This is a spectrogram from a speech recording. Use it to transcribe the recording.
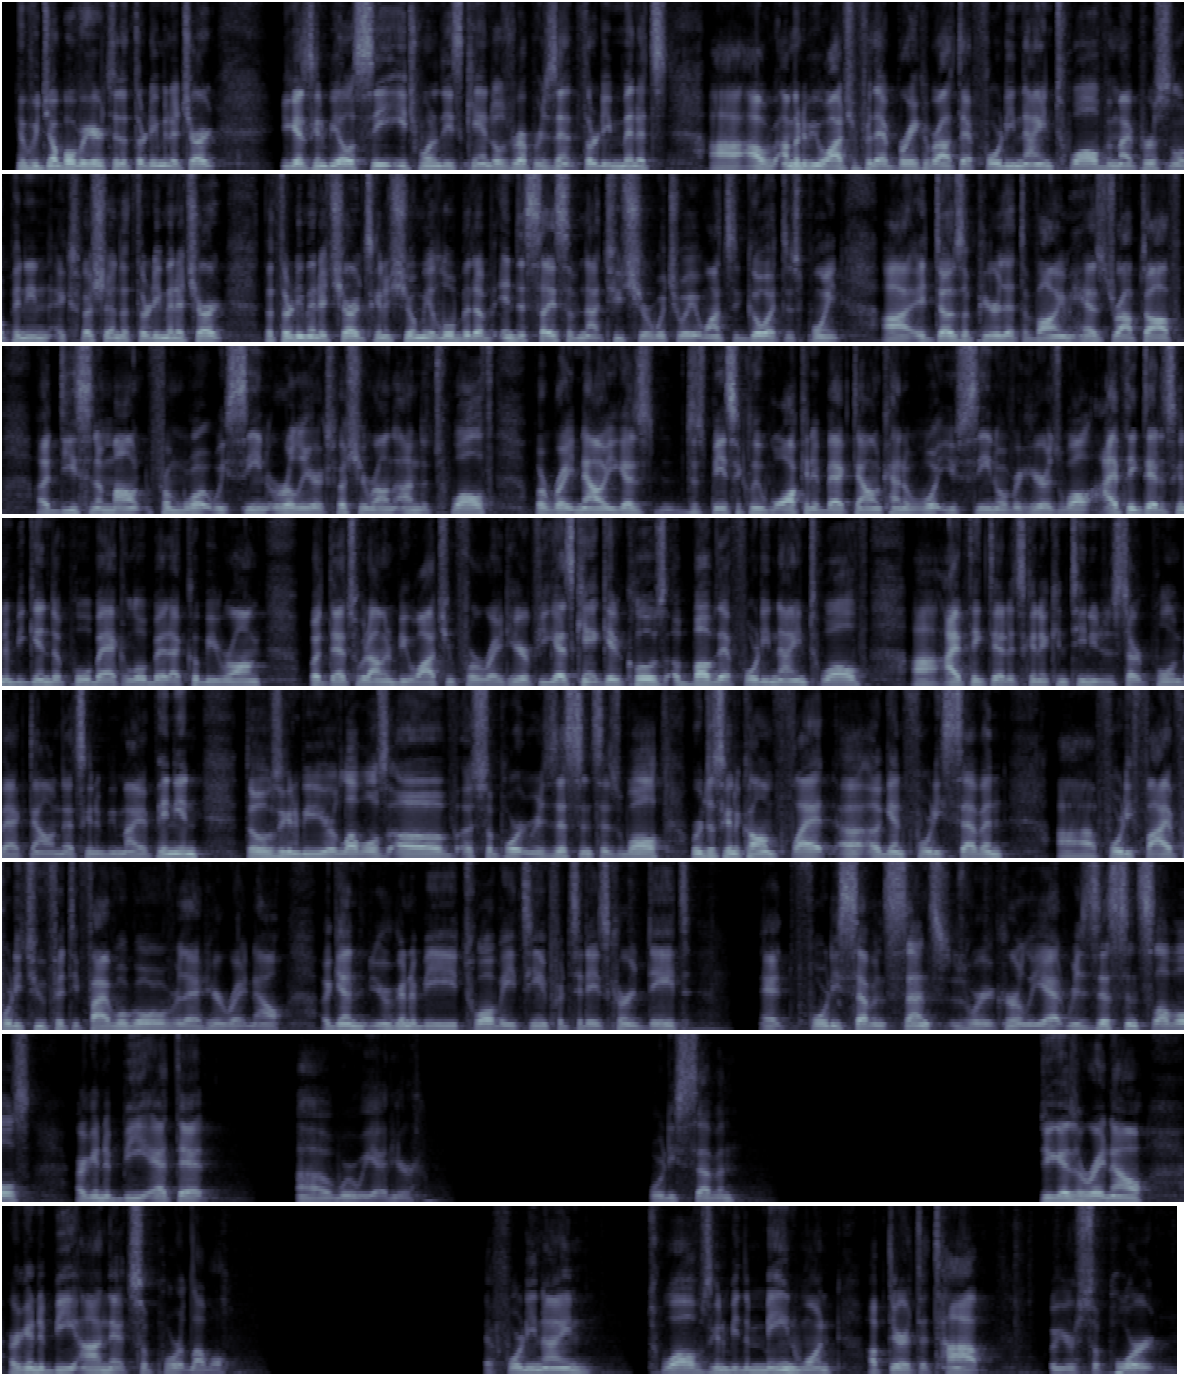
If we jump over here to the 30 minute chart, you guys going to be able to see each one of these candles represent 30 minutes. Uh, I'm going to be watching for that break about that 49.12 in my personal opinion, especially on the 30 minute chart. The 30 minute chart is going to show me a little bit of indecisive, not too sure which way it wants to go at this point. Uh, it does appear that the volume has dropped off a decent amount from what we've seen earlier, especially around on the 12th. But right now, you guys just basically walking it back down, kind of what you've seen over here as well. I think that it's going to begin to pull back a little bit. I could be wrong, but that's what I'm going to be watching for right here. If you guys can't get a close above that 49.12, uh, I think that it's going to continue to start pulling back down. That's going to be my opinion. Those are going to be your levels of uh, support and resistance as well. We're just going to call them flat uh, again, 47. Uh, 45, 42, 55. We'll go over that here right now. Again, you're going to be 1218 for today's current date at 47 cents is where you're currently at. Resistance levels are going to be at that. Uh, where are we at here? 47. So you guys are right now are going to be on that support level. At 49.12 is going to be the main one up there at the top, but your support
